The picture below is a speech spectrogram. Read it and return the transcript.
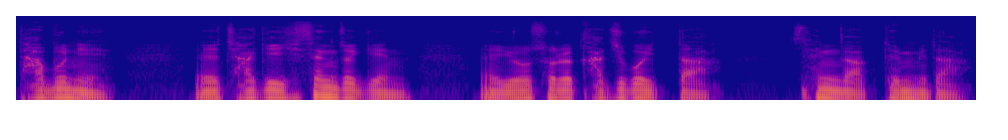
다분히 자기 희생적인 요소를 가지고 있다 생각됩니다.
